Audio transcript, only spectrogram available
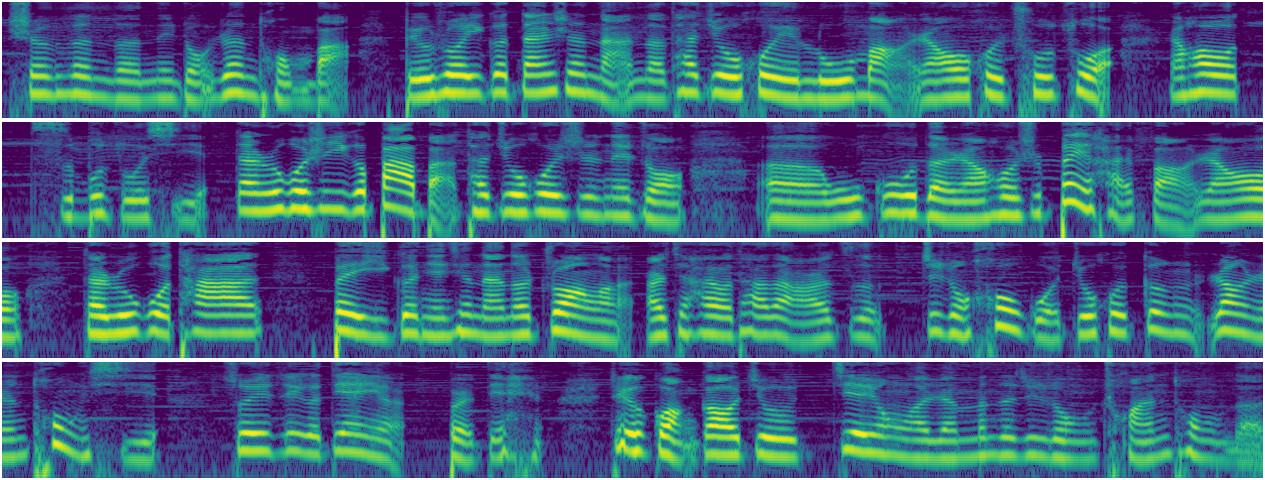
身份的那种认同吧。比如说一个单身男的，他就会鲁莽，然后会出错，然后死不足惜；但如果是一个爸爸，他就会是那种。呃，无辜的，然后是被害方，然后，但如果他被一个年轻男的撞了，而且还有他的儿子，这种后果就会更让人痛惜。所以这个电影不是电影，这个广告就借用了人们的这种传统的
